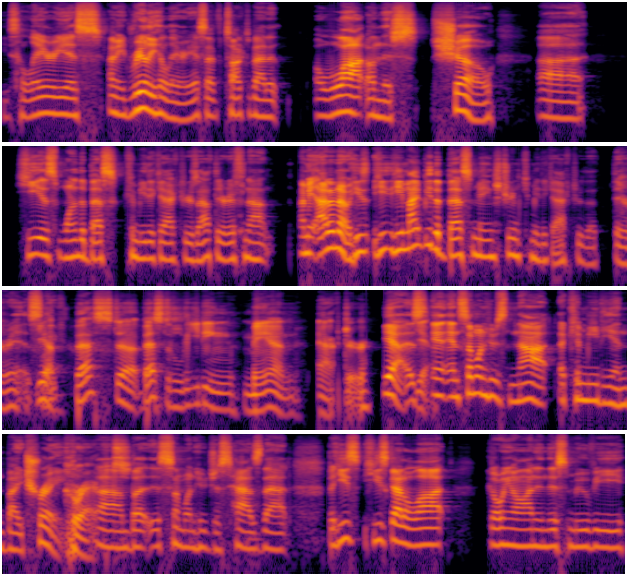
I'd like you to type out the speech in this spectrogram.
He's hilarious. I mean, really hilarious. I've talked about it a lot on this show. Uh, he is one of the best comedic actors out there, if not. I mean, I don't know. He's he, he might be the best mainstream comedic actor that there is. Yeah, Like, best uh, best leading man actor. yeah, Yeah. And, and someone who's not a comedian by trade, Correct. Um, but is someone who just has that. But he's he's got a lot going on in this movie.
